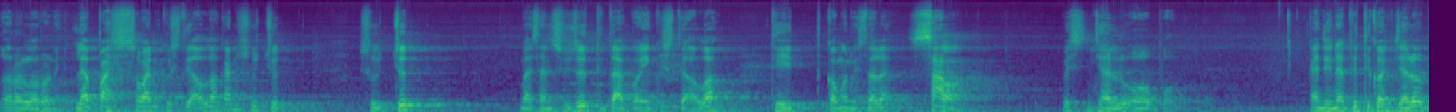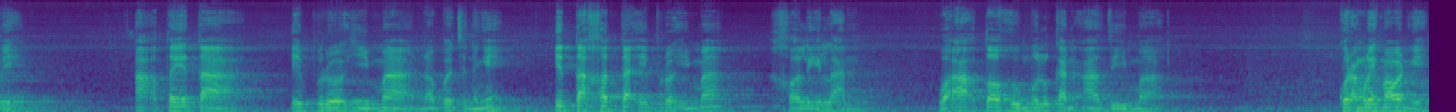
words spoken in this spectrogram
Loro-loro nih. Lepas sowan Gusti Allah kan sujud. Sujud bahasan sujud ditakoki Gusti Allah di Gusti Allah sal wis njaluk apa? Kanjeng Nabi dikon njaluk piye? Ateta Ibrahima. Napa jenenge? Ittakhata Ibrahima khalilan. Wa a'tahu mulkan azima. Kurang lebih mawon nggih.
